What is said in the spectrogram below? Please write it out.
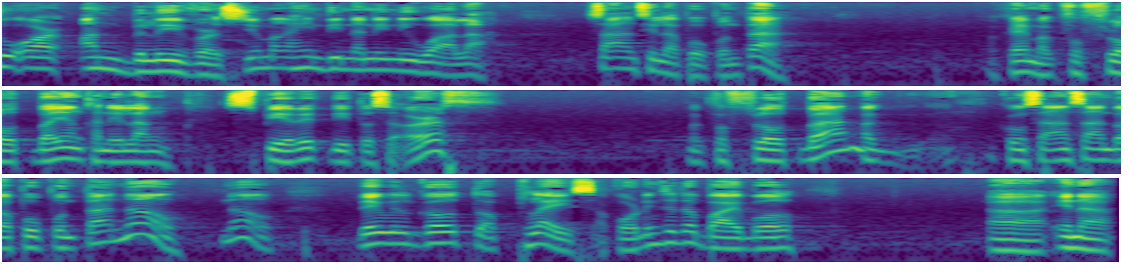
who are unbelievers, yung mga hindi naniniwala? Saan sila pupunta? Okay, magfo-float ba yung kanilang spirit dito sa earth? Magfo-float ba? Mag, kung saan-saan ba pupunta? No, no they will go to a place, according to the Bible, uh, in a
